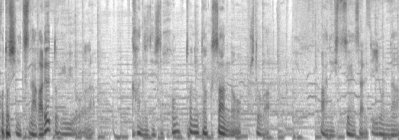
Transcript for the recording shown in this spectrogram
今年につながるというような感じでした。本当にたくさんの人があ、ね、出演されていろんな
